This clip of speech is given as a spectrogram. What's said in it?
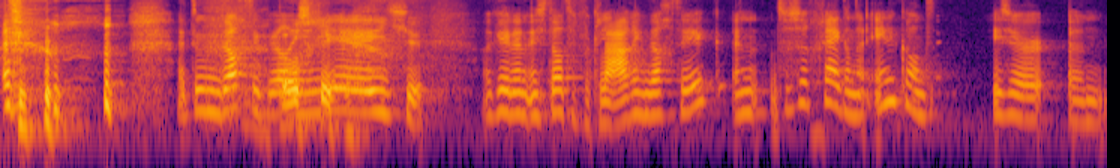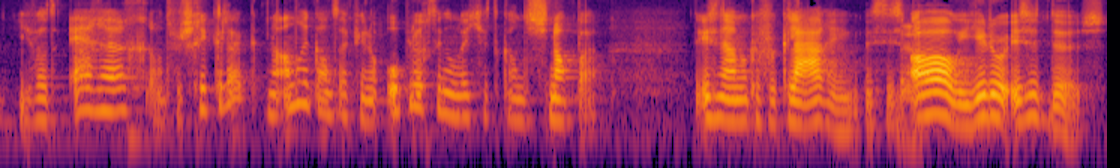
en toen dacht ik wel, jeetje. Oké, dan is dat de verklaring, dacht ik. En het is zo gek. Aan de ene kant is er een, wat erg, wat verschrikkelijk. Aan de andere kant heb je een opluchting omdat je het kan snappen. Er is namelijk een verklaring. Dus het is, oh, hierdoor is het dus.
